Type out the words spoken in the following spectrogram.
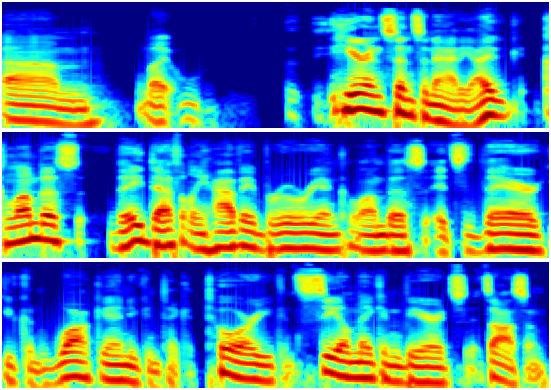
um, like here in Cincinnati, I Columbus. They definitely have a brewery in Columbus. It's there. You can walk in. You can take a tour. You can see them making beer. It's it's awesome.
